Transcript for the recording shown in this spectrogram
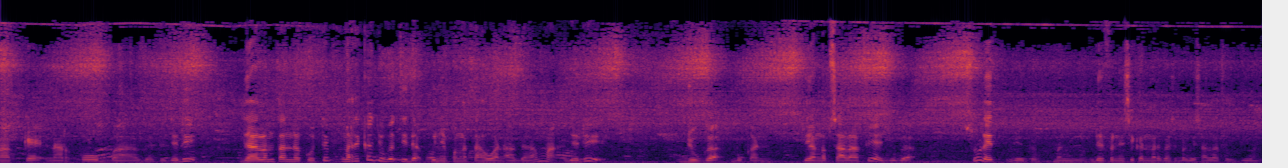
make narkoba gitu. Jadi dalam tanda kutip mereka juga tidak punya pengetahuan agama. Jadi juga bukan dianggap salafi ya juga sulit gitu mendefinisikan mereka sebagai salafi gimana?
